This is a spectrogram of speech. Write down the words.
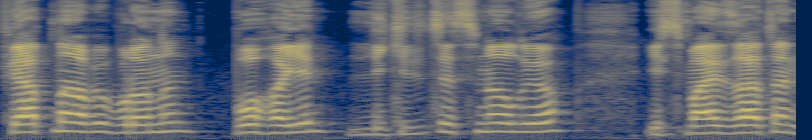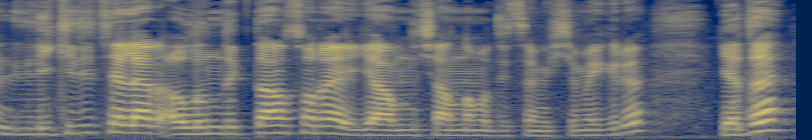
Fiyat ne abi? Buranın bu hayın likiditesini alıyor. İsmail zaten likiditeler alındıktan sonra yanlış anlamadıysam işleme giriyor. Ya da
